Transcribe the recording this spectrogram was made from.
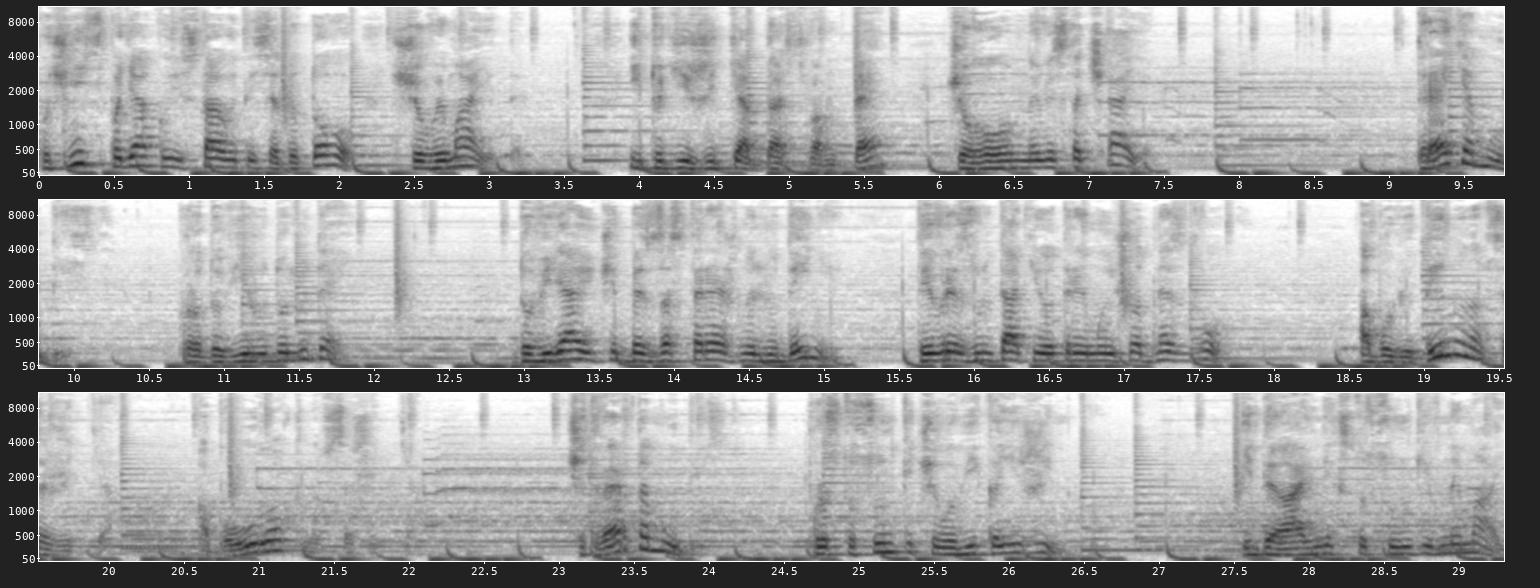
Почніть з подякою ставитися до того, що ви маєте. І тоді життя дасть вам те, чого вам не вистачає. Третя мудрість про довіру до людей. Довіряючи беззастережно людині, ти в результаті отримуєш одне з двох: або людину на все життя, або урок на все життя. Четверта мудрість про стосунки чоловіка і жінки. Ідеальних стосунків немає.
